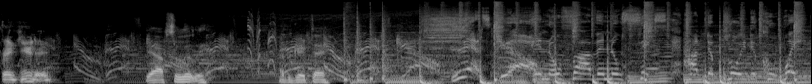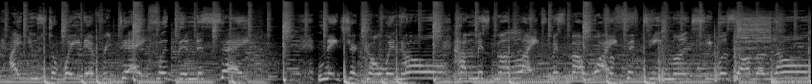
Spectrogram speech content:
Thank you, Nate. Yeah, absolutely. Have a great day. Let's go. In 05 and 06, I deployed to Kuwait. I used to wait every day for them to say, Nature going home. I miss my life, miss my wife. 15 months, she was all alone.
